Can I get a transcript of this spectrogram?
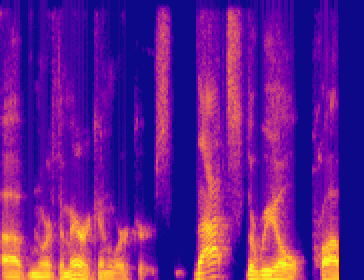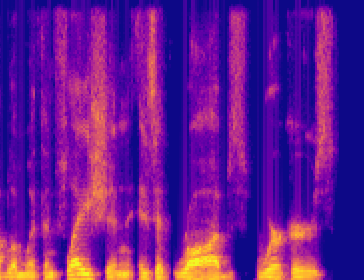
of North American workers. That's the real problem with inflation is it robs workers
